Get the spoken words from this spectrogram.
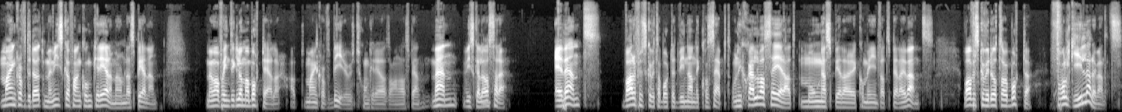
Minecraft är dött, men vi ska fan konkurrera med de där spelen. Men man får inte glömma bort det heller, att Minecraft blir utkonkurrerat av andra spel. Men vi ska lösa det. Events. Varför ska vi ta bort ett vinnande koncept? Om ni själva säger att många spelare kommer in för att spela events. Varför ska vi då ta bort det? Folk gillar events.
